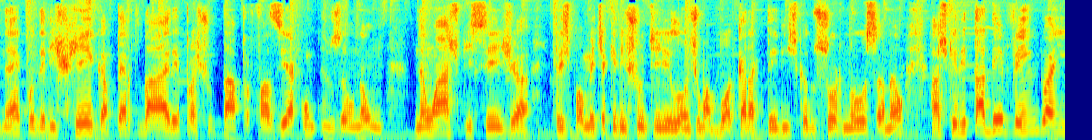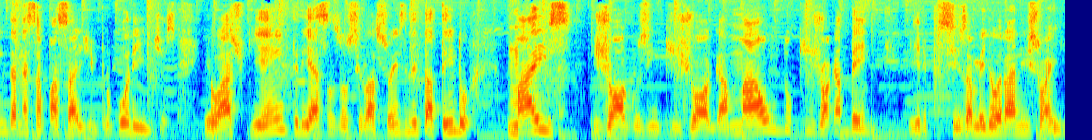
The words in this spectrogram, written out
né? Quando ele chega perto da área para chutar, para fazer a conclusão, não, não acho que seja, principalmente aquele chute de longe, uma boa característica do Sornosa, não. Acho que ele está devendo ainda nessa passagem para o Corinthians. Eu acho que entre essas oscilações ele está tendo mais jogos em que joga mal do que joga bem. E ele precisa melhorar nisso aí.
